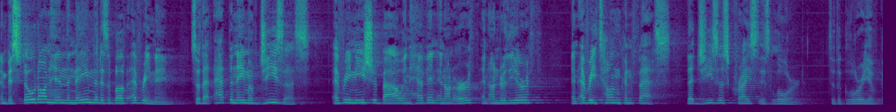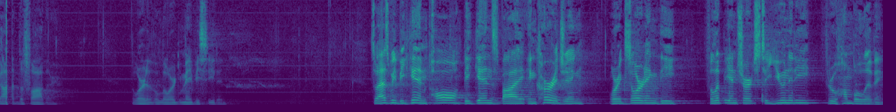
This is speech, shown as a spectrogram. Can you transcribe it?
and bestowed on him the name that is above every name, so that at the name of Jesus, every knee should bow in heaven and on earth and under the earth, and every tongue confess that Jesus Christ is Lord, to the glory of God the Father. The word of the Lord, you may be seated. So, as we begin, Paul begins by encouraging or exhorting the Philippian church to unity through humble living.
